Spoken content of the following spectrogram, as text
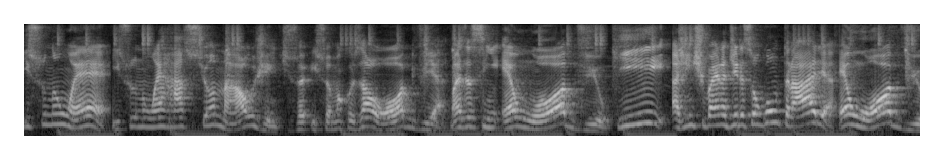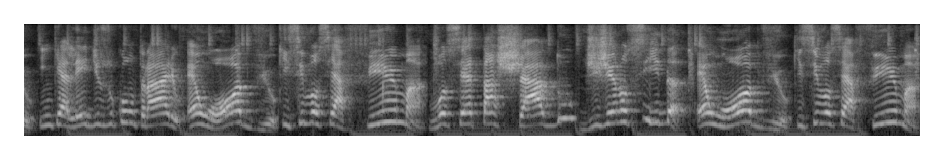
Isso não é, isso não é racional, gente. Isso é, isso é uma coisa óbvia. Mas assim, é um óbvio que a gente vai na direção contrária. É um óbvio em que a lei diz o contrário. É um óbvio que se você afirma, você é taxado de genocida. É um óbvio que se você afirma,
